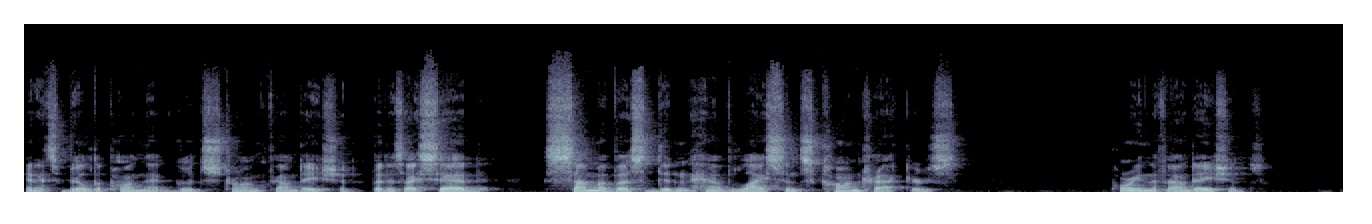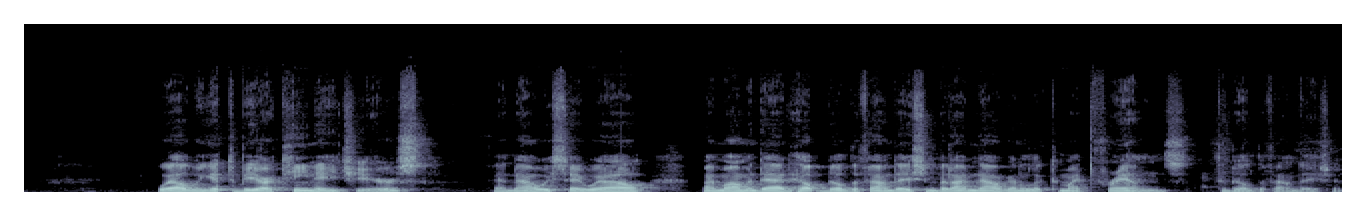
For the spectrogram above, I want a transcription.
and it's built upon that good, strong foundation. But as I said, some of us didn't have licensed contractors pouring the foundations. Well, we get to be our teenage years, and now we say, well, my mom and dad helped build the foundation, but I'm now going to look to my friends to build the foundation.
